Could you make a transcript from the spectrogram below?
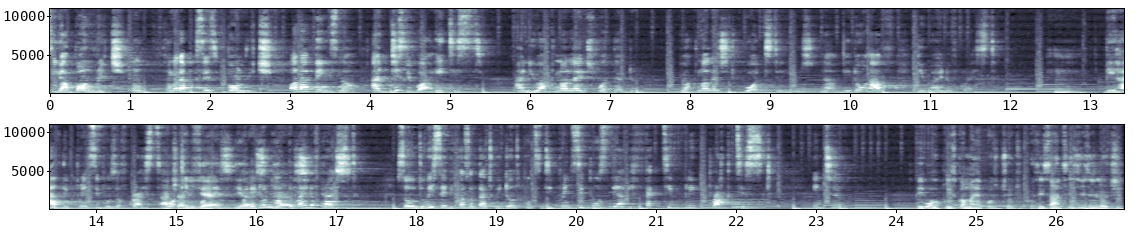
So you are born rich. Mm. Another book says born rich. Other things now, and these people are atheists, and you acknowledge what they're doing. You acknowledge the words they use. Now they don't have the mind of Christ. They have the principles of Christ Hmm. Actually, working for yes, them, but they don't have the mind of yes. Christ. So do we say because of that we don't put the principles they have effectively practiced into People, What? please come and help us judge because this auntie is using logic.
